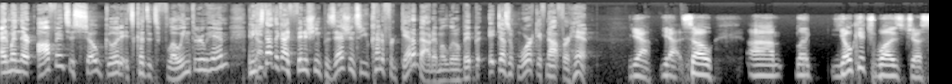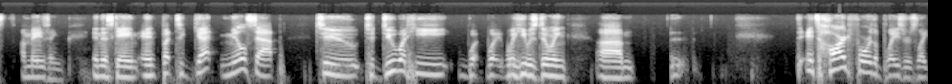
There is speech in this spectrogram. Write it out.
And when their offense is so good, it's because it's flowing through him, and he's not the guy finishing possession, so you kind of forget about him a little bit. But it doesn't work if not for him. Yeah, yeah. So, um, like Jokic was just amazing in this game, and but to get Millsap to to do what he what what, what he was doing, um, it's hard for the Blazers. Like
